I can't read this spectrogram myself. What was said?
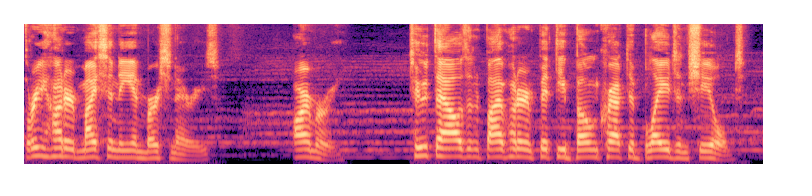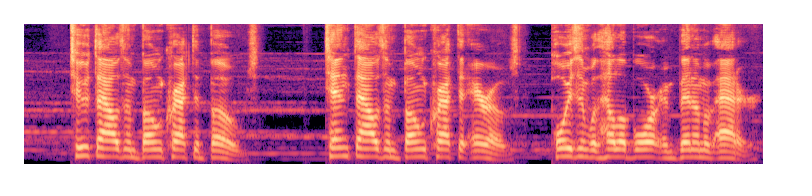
300 Mycenaean mercenaries. Armory 2,550 bone-crafted blades and shields, 2,000 bone-crafted bows, 10,000 bone-crafted arrows, poisoned with hellebore and venom of adder,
